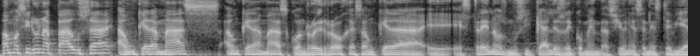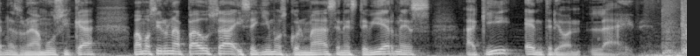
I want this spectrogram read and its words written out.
Vamos a ir una pausa, aún queda más, aún queda más con Roy Rojas, aún queda eh, estrenos musicales, recomendaciones en este viernes de Nueva Música. Vamos a ir una pausa y seguimos con más en este viernes aquí en Trion Live.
